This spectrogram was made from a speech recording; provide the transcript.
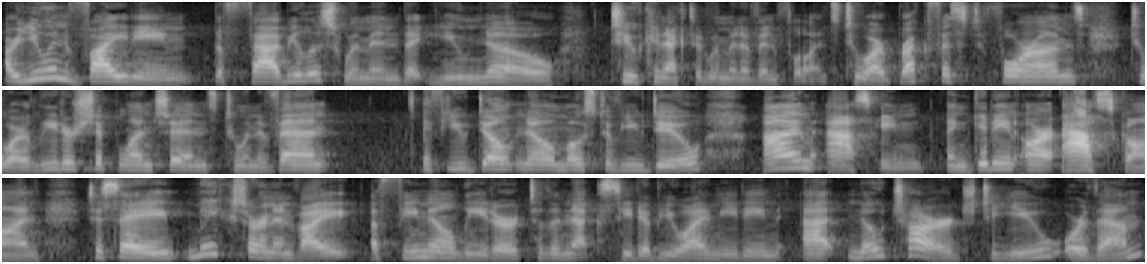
are you inviting the fabulous women that you know to Connected Women of Influence, to our breakfast forums, to our leadership luncheons, to an event if you don't know, most of you do, I'm asking and getting our ask on to say, make sure and invite a female leader to the next CWI meeting at no charge to you or them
